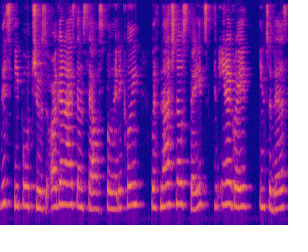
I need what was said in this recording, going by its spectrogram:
these people choose to organize themselves politically with national states and integrate into this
